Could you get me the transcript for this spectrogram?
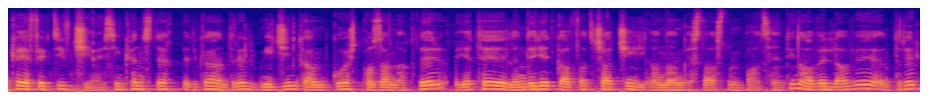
ինքը էֆեկտիվ չի, այսինքն ստեղ պետքա ընտրել միջին կամ կոշտ խոզանակներ, Եթե լնդերի հետ կապված շատ չի անհանգստացնում պացիենտին, ավելի լավ է ընտրել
